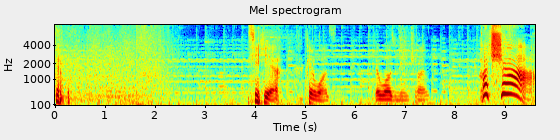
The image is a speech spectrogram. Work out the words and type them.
yeah, it was. It was Moonchild. Hacha!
